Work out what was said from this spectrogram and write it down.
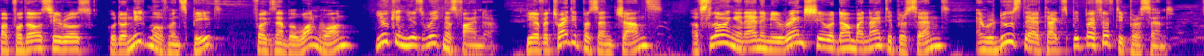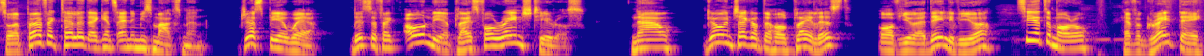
But for those heroes who don't need movement speed, for example Wanwan, you can use Weakness Finder. You have a 20% chance of slowing an enemy ranged hero down by 90% and reduce their attack speed by 50%. So a perfect talent against enemies marksmen. Just be aware, this effect only applies for ranged heroes. Now, go and check out the whole playlist, or if you're a daily viewer, see you tomorrow. Have a great day.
